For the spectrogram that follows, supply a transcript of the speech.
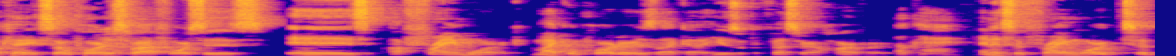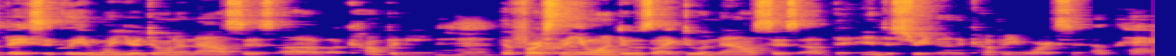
okay. So Porter's five forces is a framework. Michael Porter is like a, he was a professor at Harvard Okay. and it's a framework to basically when you're doing analysis of a company, hmm the first thing you want to do is like do analysis of the industry that the company works in. Okay.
